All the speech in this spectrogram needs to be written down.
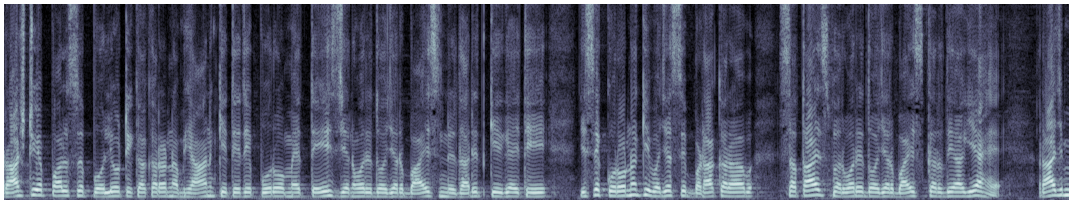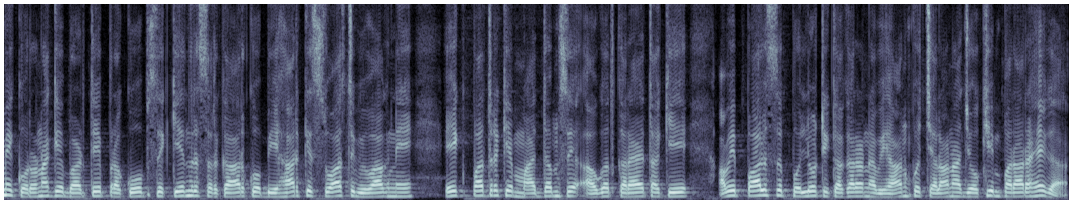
राष्ट्रीय पल्स पोलियो टीकाकरण अभियान की तिथि पूर्व में 23 जनवरी 2022 निर्धारित की गई थी जिसे कोरोना की वजह से बढ़ाकर अब 27 फरवरी 2022 कर दिया गया है। राज्य में कोरोना के बढ़ते प्रकोप से केंद्र सरकार को बिहार के स्वास्थ्य विभाग ने एक पत्र के माध्यम से अवगत कराया था कि अभी पल्स पोलियो टीकाकरण अभियान को चलाना जोखिम भरा रहेगा।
